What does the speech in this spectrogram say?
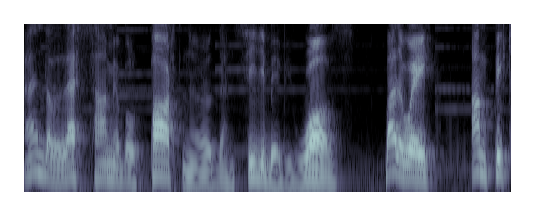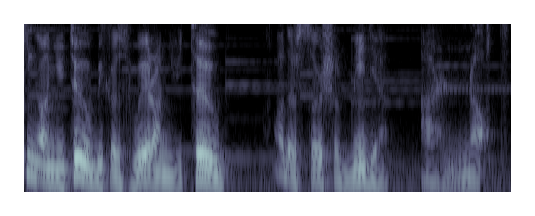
and a less amiable partner than CD Baby was. By the way, I'm picking on YouTube because we're on YouTube. Other social media are not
